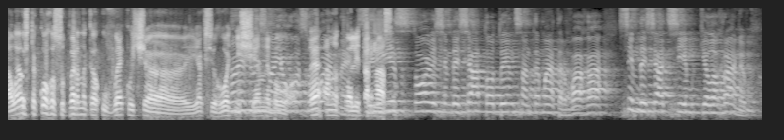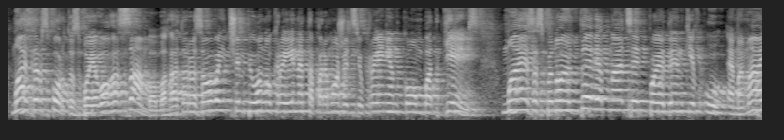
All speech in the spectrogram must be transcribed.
Але ось такого суперника у Веклича, як сьогодні, ще не було. Це Анатолій Тарасов. 181 сантиметр, вага 77 кілограмів. Майстер спорту з бойового самбо, багаторазовий чемпіон України та переможець Ukrainian Combat Games. Має за спиною 19 поєдинків у ММА.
